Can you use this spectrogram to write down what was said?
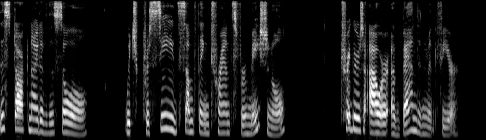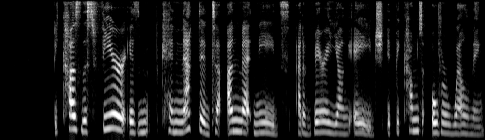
this dark night of the soul, which precedes something transformational, triggers our abandonment fear. Because this fear is connected to unmet needs at a very young age, it becomes overwhelming.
